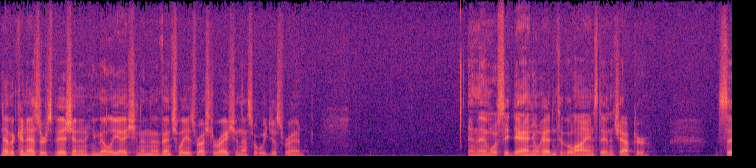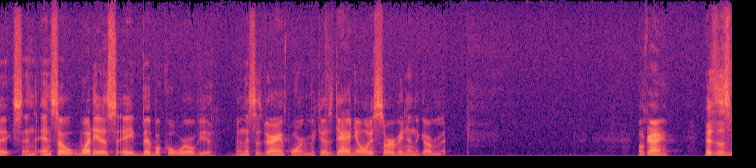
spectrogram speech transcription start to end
Nebuchadnezzar's vision and humiliation and eventually his restoration. That's what we just read. And then we'll see Daniel heading to the lion's den in chapter 6. And, and so, what is a biblical worldview? And this is very important because Daniel is serving in the government. Okay? This is,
